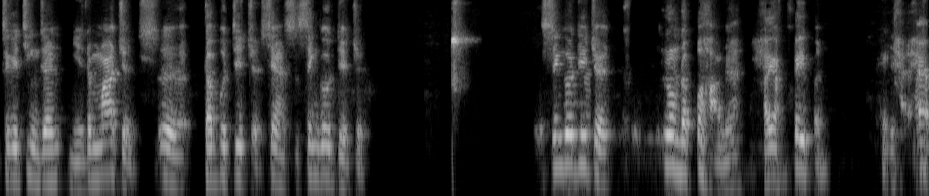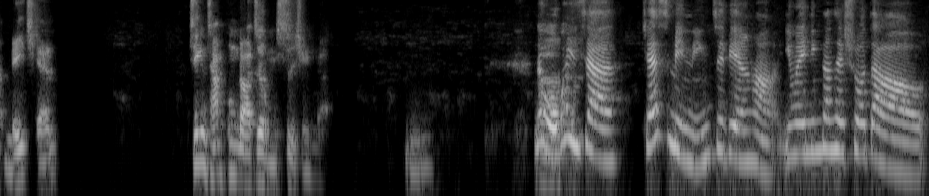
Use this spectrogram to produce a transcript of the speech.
这个竞争，你的 margin 是 double digit，现在是 single digit。single digit 弄得不好呢，还要亏本，还还要赔钱，经常碰到这种事情的。嗯，那我问一下 Jasmine，您这边哈，因为您刚才说到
